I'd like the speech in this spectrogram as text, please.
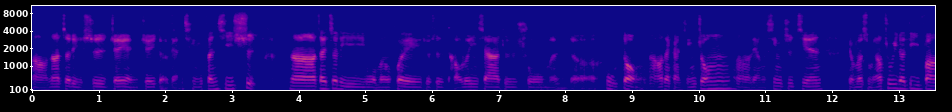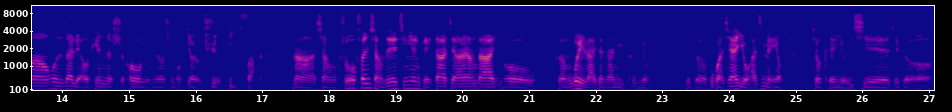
好，那这里是 J and J 的感情分析室。那在这里我们会就是讨论一下，就是说我们的互动，然后在感情中，呃，两性之间有没有什么要注意的地方啊？或者在聊天的时候有没有什么比较有趣的地方？那想说分享这些经验给大家，让大家以后跟未来的男女朋友，这个不管现在有还是没有，就可以有一些这个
